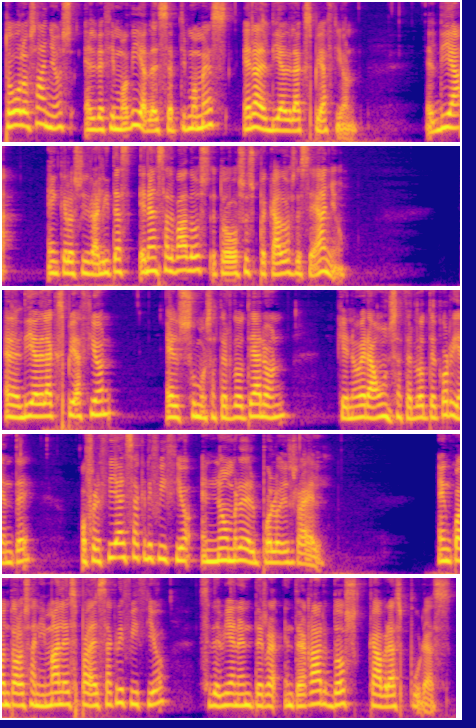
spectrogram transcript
Todos los años, el décimo día del séptimo mes era el día de la expiación, el día en que los israelitas eran salvados de todos sus pecados de ese año. En el día de la expiación, el sumo sacerdote Aarón, que no era un sacerdote corriente, ofrecía el sacrificio en nombre del pueblo de Israel. En cuanto a los animales para el sacrificio, se debían entregar dos cabras puras.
